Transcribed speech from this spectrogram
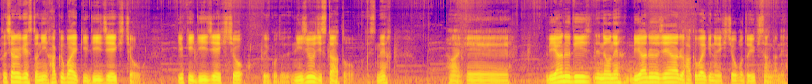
スペシャルゲストに白馬駅 DJ 駅長、ゆき DJ 駅長ということで、20時スタートですね。はい。えー、リアル D のね、リアル JR 白馬駅の駅長ことゆきさんがね、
